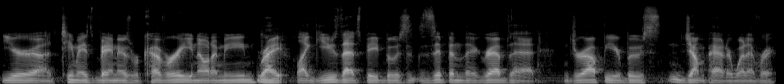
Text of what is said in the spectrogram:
your uh, teammates' banner's recovery. You know what I mean? Right. Like use that speed boost, zip in there, grab that, drop your boost, jump pad or whatever,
